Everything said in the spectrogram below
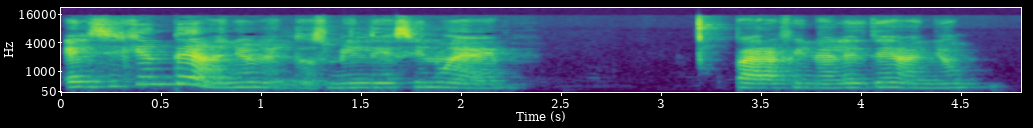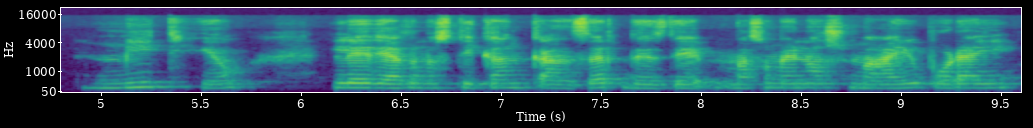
El siguiente año, en el 2019, para finales de año, mi tío le diagnostican cáncer desde más o menos mayo por ahí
